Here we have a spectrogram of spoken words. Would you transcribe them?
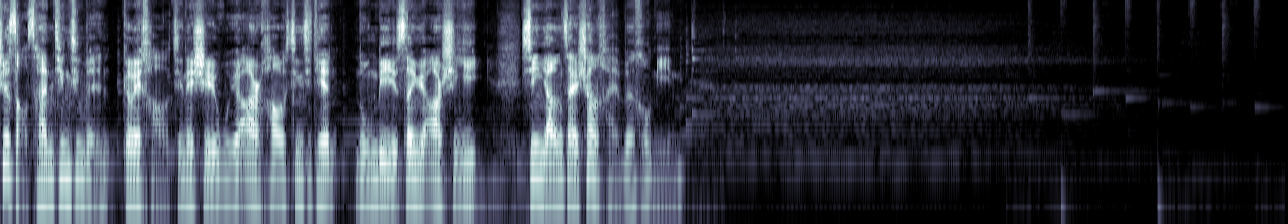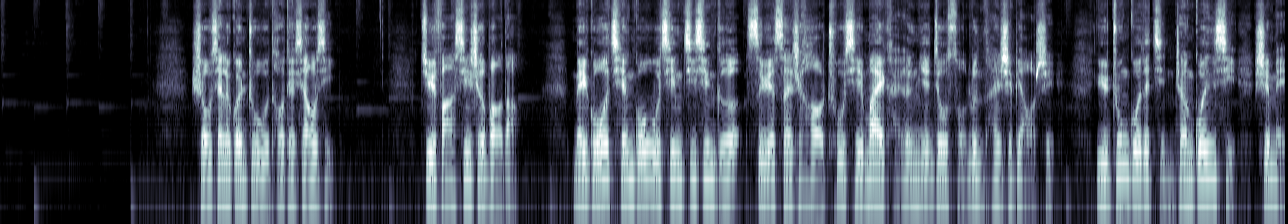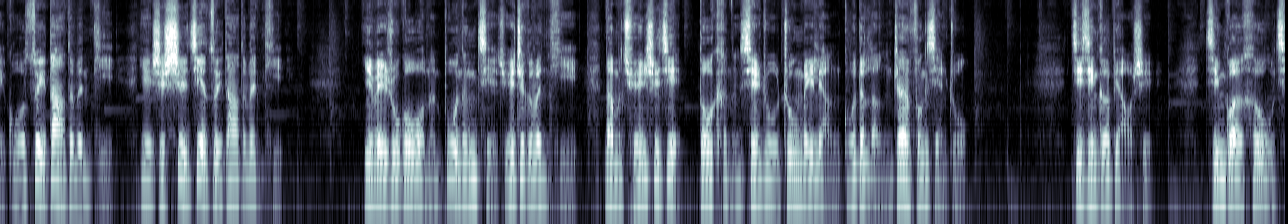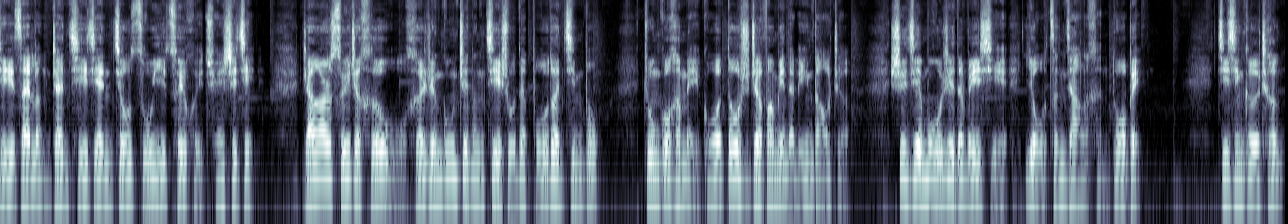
吃早餐，听新闻。各位好，今天是五月二号，星期天，农历三月二十一。新阳在上海问候您。首先来关注头条消息。据法新社报道，美国前国务卿基辛格四月三十号出席麦凯恩研究所论坛时表示，与中国的紧张关系是美国最大的问题，也是世界最大的问题。因为如果我们不能解决这个问题，那么全世界都可能陷入中美两国的冷战风险中。基辛格表示，尽管核武器在冷战期间就足以摧毁全世界，然而随着核武和人工智能技术的不断进步，中国和美国都是这方面的领导者，世界末日的威胁又增加了很多倍。基辛格称，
